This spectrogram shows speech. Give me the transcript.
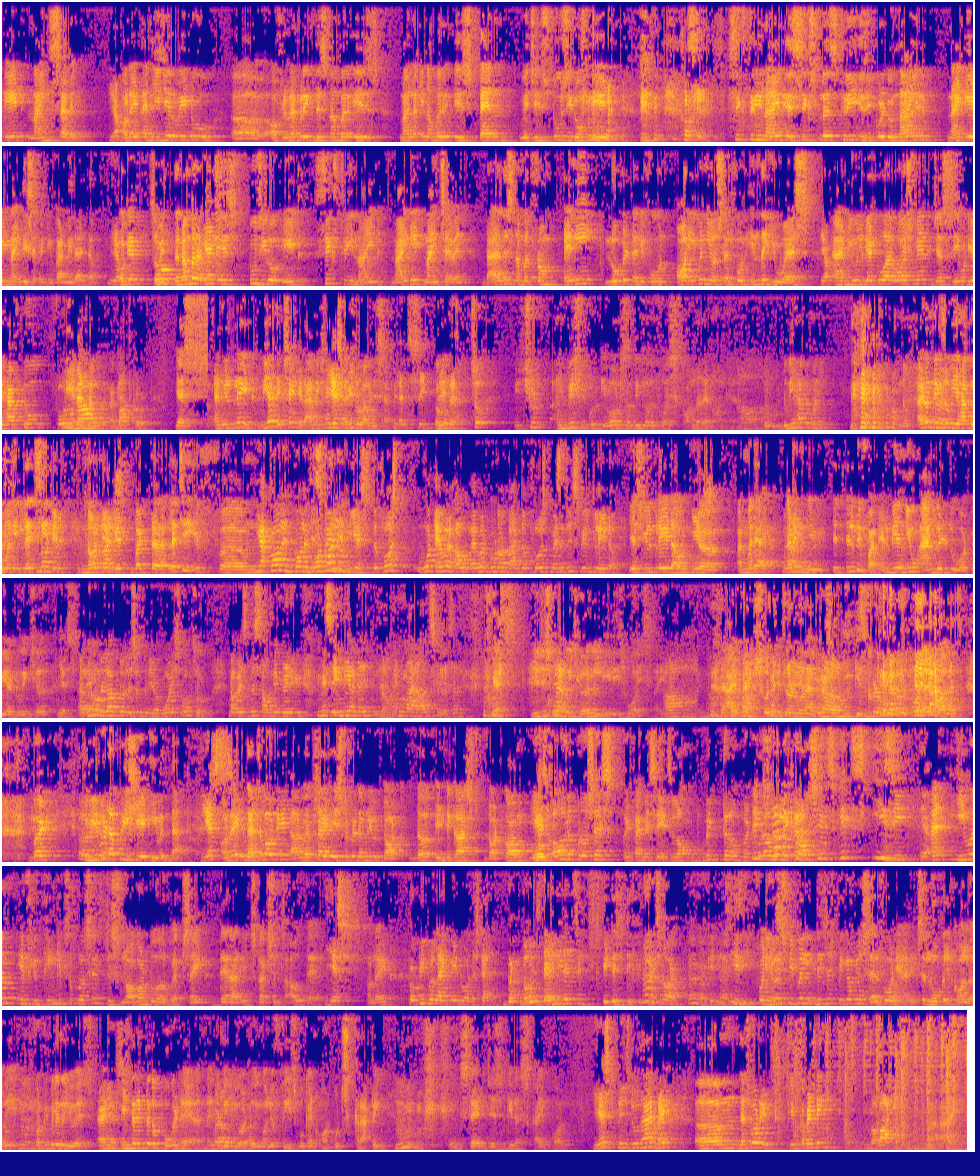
208-639-9897 Yep. alright an easier way to uh, of remembering this number is my lucky number is 10 which is 208 okay. 639 is 6 plus 3 is equal to 9, 98, 97. You can't be that dumb. Yep. Okay. So, the number again is 208 639 9897. Dial this number from any local telephone or even your cell phone in the US yep. and you will get to our voicemail. Just say what you have to. Phone name and number again. Yes, and we'll play it. We are excited. I'm excited yes, to how this happens. Let's see. Okay. Later. So should I wish we could give out something for the first caller and all yeah. Ah. So, do we have the money no, I don't think so. We have the money. Let's see. Not yet. Not, Not not yet. yet. But uh, let's see if. Um, Yeah, call in, call in. Just what call we'll in. do, yes, the first, whatever, however good or bad the first messages, we'll play it out. Yes, we'll play it out. Yes. Uh, and मजा आएगा. I मजा mean, आएगा. it, it'll be fun. It'll be a new angle to what we are doing here. Yes, and we would Uh, love to listen to your voice also. Now, is this sounding very Miss India type? No. And my answer is. Yes. You just Yeah. want to hear a lady's voice, right? Ah. No, I'm sure that's not going to happen. No. Some geek is going to pick up the phone and call us. But we would appreciate even that. Yes. Alright, that's about it. Our website is www.theindicast.com. Yes, all the process, if I may say, it's long, big term, but It's पूरा not उधर a लिखा है. process, it's easy. Yeah. And even if you think it's a process, just log on to our website. There are instructions out there. Yes, Alright? for people like me to understand. But don't tell me that it's, it is difficult. No, it's not. No, Okay, no. it's easy. For Yes. US people, it is just pick up your cell phone यार. It's a local call away Hmm. for people in the US. And Yes. internet पे तो फोकट है यार. नहीं तो बराबर. you are doing all your Facebook and Orkut scrapping. Hmm. Instead, just give a Skype call. Yes, please do that. Alright, um, that's about it. Keep commenting. Bye bye bye.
